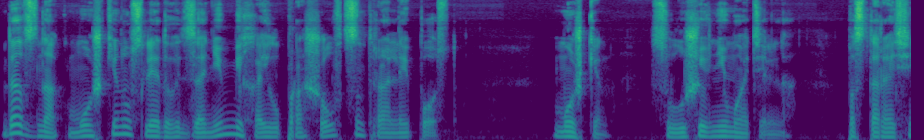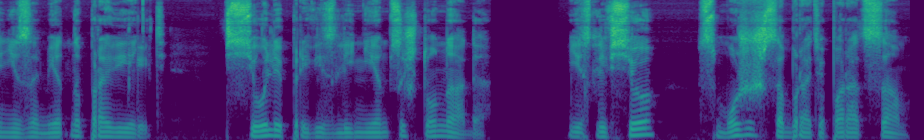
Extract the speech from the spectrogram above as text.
Дав знак Мошкину следовать за ним, Михаил прошел в центральный пост. «Мошкин, слушай внимательно. Постарайся незаметно проверить, все ли привезли немцы, что надо. Если все, сможешь собрать аппарат сам».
